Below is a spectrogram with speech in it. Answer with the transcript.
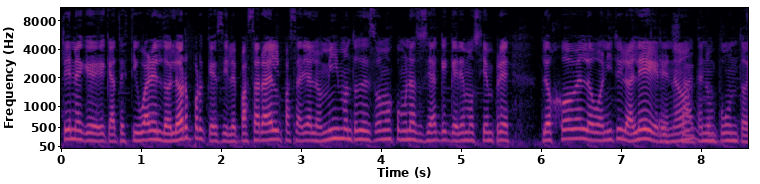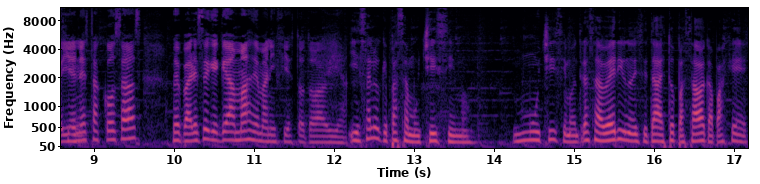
tiene que, atestiguar el dolor porque si le pasara a él pasaría lo mismo. Entonces somos como una sociedad que queremos siempre lo joven, lo bonito y lo alegre, ¿no? En un punto. Y en estas cosas me parece que queda más de manifiesto todavía. Y es algo que pasa muchísimo muchísimo. Entras a ver y uno dice, esto pasaba capaz que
